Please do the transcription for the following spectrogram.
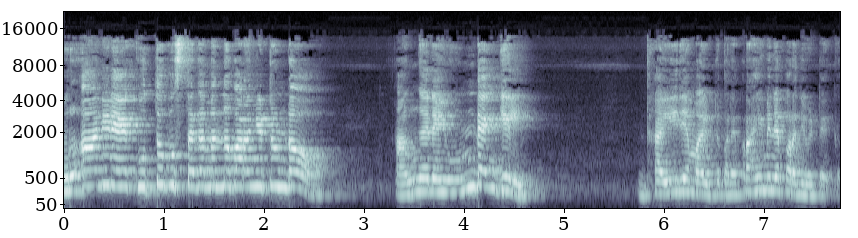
ഖുർആാനിനെ കുത്തുപുസ്തകം എന്ന് പറഞ്ഞിട്ടുണ്ടോ? അങ്ങനെയുണ്ടെങ്കിൽ ധൈര്യമായിട്ട് പറയാം ഇബ്രാഹിമിനെ പറഞ്ഞു വിട്ടേക്ക്.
